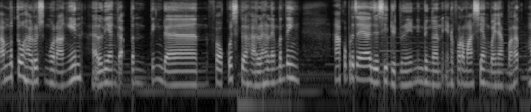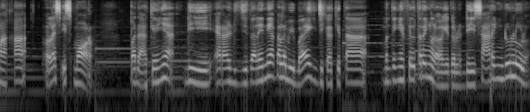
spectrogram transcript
Kamu tuh harus ngurangin hal yang gak penting dan fokus ke hal-hal yang penting. Aku percaya aja sih di dunia ini dengan informasi yang banyak banget, maka less is more. Pada akhirnya di era digital ini akan lebih baik jika kita mentingin filtering loh gitu loh, disaring dulu loh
